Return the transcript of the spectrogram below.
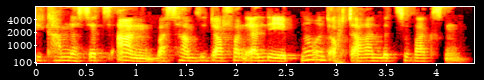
wie kam das jetzt an? Was haben sie davon erlebt? Ne? Und auch daran mitzuwachsen.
